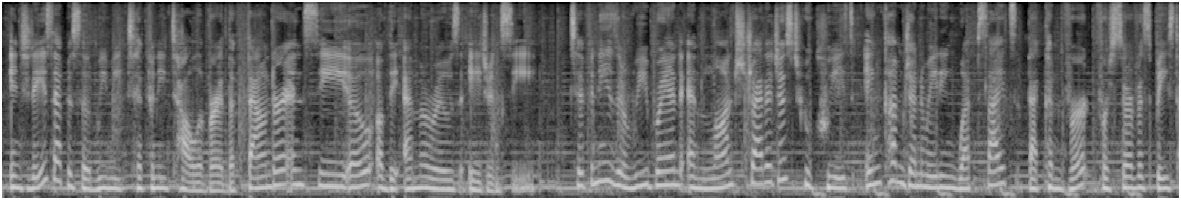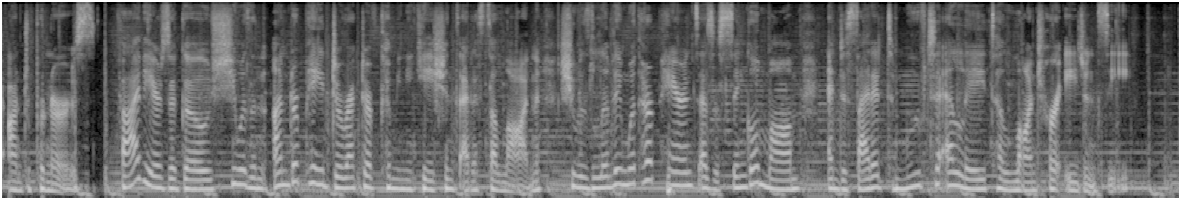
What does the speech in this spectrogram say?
In today's episode, we meet Tiffany Tolliver, the founder and CEO of the Emma Rose Agency. Tiffany is a rebrand and launch strategist who creates income generating websites that convert for service based entrepreneurs. Five years ago, she was an underpaid director of communications at a salon. She was living with her parents as a single mom and decided to move to LA to launch her agency.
